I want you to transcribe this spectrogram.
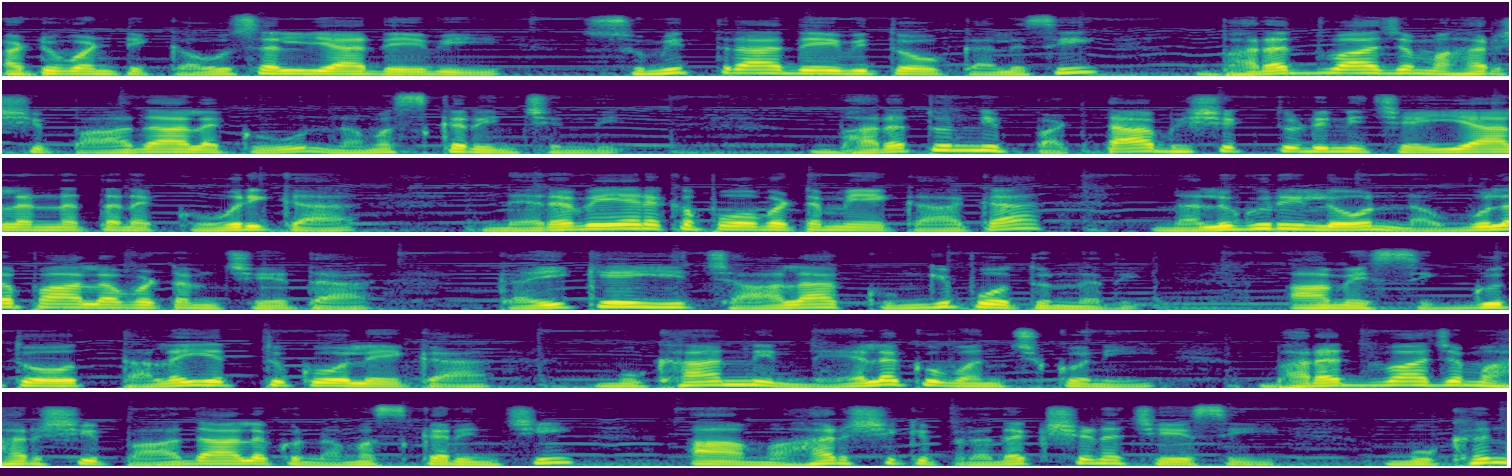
అటువంటి కౌసల్యాదేవి సుమిత్రాదేవితో కలిసి భరద్వాజ మహర్షి పాదాలకు నమస్కరించింది. భరతుణ్ణి పట్టాభిషిక్తుడిని చెయ్యాలన్న తన కోరిక నెరవేరకపోవటమే కాక నలుగురిలో నవ్వులపాలవటం చేత కైకేయి చాలా కుంగిపోతున్నది. ఆమె సిగ్గుతో తల ఎత్తుకోలేక ముఖాన్ని నేలకు వంచుకొని భరద్వాజ మహర్షి పాదాలకు నమస్కరించి ఆ మహర్షికి ప్రదక్షిణ చేసి ముఖం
